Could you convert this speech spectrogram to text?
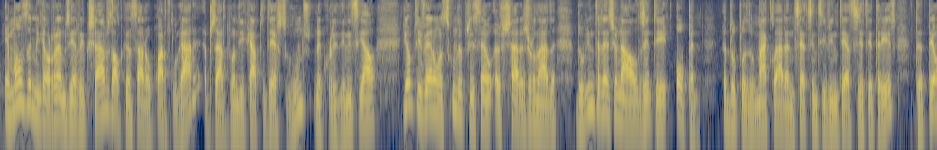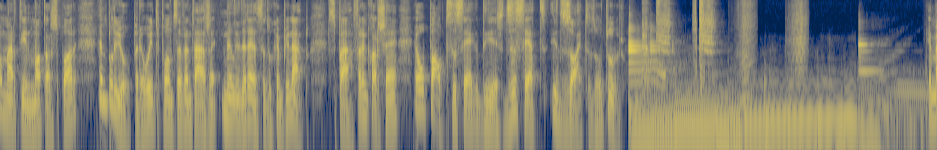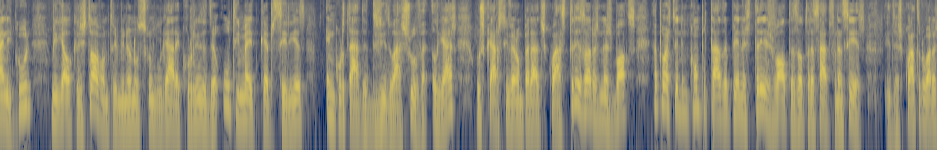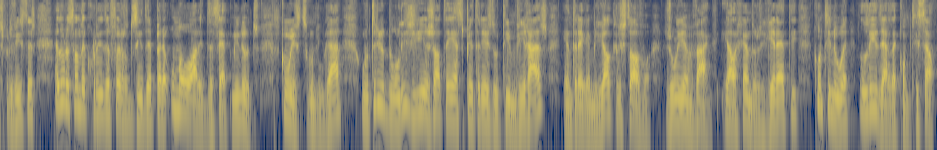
Em Monza, Miguel Ramos e Henrique Chaves alcançaram o quarto lugar, apesar do handicap de 10 segundos na corrida inicial, e obtiveram a segunda posição a fechar a jornada do Internacional GT Open. A dupla do McLaren 720S GT3 da Theo Martin Motorsport ampliou para 8 pontos a vantagem na liderança do campeonato. Spa-Francorchamps é o palco que se segue dias 17 e 18 de outubro. Em manicure, Miguel Cristóvão terminou no segundo lugar a corrida da Ultimate Cup Series encurtada devido à chuva. Aliás, os carros estiveram parados quase 3 horas nas boxes após terem completado apenas 3 voltas ao traçado francês. E das 4 horas previstas, a duração da corrida foi reduzida para 1 hora e 17 minutos. Com este segundo lugar, o trio do Ligia JSP3 do time Virage, entregue a Miguel Cristóvão, Julian Vague e Alejandro Guiretti, continua líder da competição.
